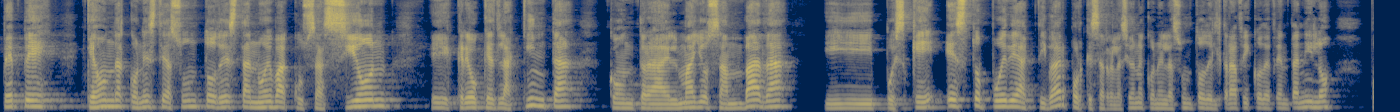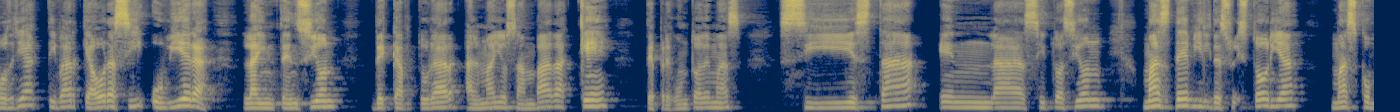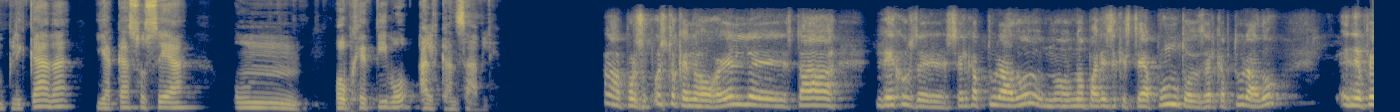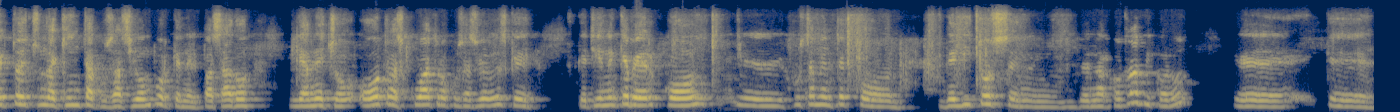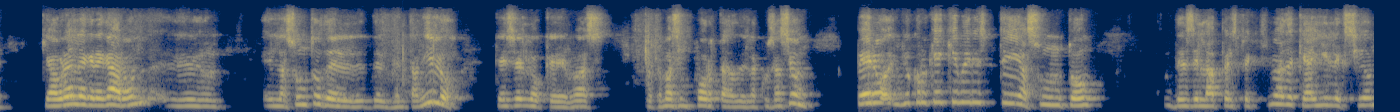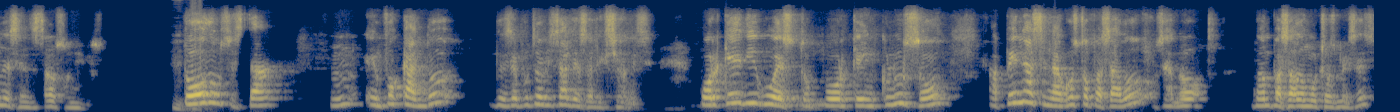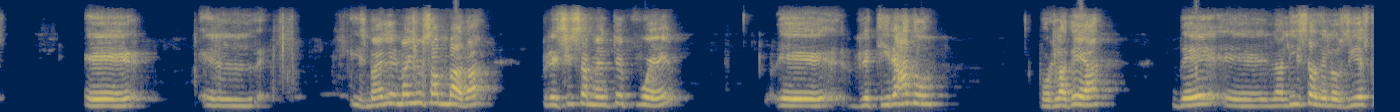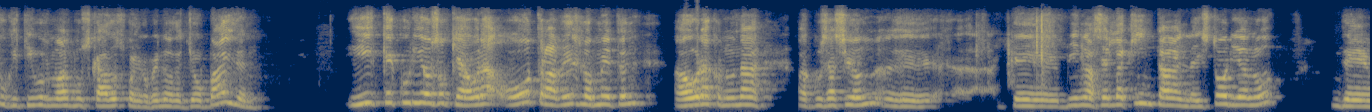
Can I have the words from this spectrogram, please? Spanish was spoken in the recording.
Pepe, ¿qué onda con este asunto de esta nueva acusación? Eh, creo que es la quinta contra el Mayo Zambada y pues que esto puede activar, porque se relaciona con el asunto del tráfico de fentanilo, podría activar que ahora sí hubiera la intención de capturar al Mayo Zambada, que, te pregunto además, si está en la situación más débil de su historia, más complicada, y acaso sea un objetivo alcanzable. Ah, por supuesto que no. Él eh, está lejos de ser capturado, no, no parece que esté a punto de ser capturado. En efecto, es una quinta acusación porque en el pasado le han hecho otras cuatro acusaciones que, que tienen que ver con eh, justamente con delitos en, de narcotráfico, ¿no? Eh, que, que, ahora le agregaron eh, el asunto del, del ventanilo, que es lo que, más, lo que más importa de la acusación. Pero yo creo que hay que ver este asunto desde la perspectiva de que hay elecciones en Estados Unidos. Todo se está enfocando desde el punto de vista de las elecciones. ¿Por qué digo esto? Porque incluso apenas en agosto pasado, o sea, no, han pasado muchos meses, eh, el Ismael El Mayo Zambada precisamente fue eh, retirado por la DEA de eh, la lista de los 10 fugitivos más buscados por el gobierno de Joe Biden. Y qué curioso que ahora otra vez lo meten, ahora con una acusación eh, que viene a ser la quinta en la historia, ¿no? De,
